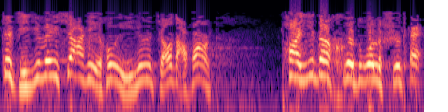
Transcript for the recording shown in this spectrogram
这几级位下去以后，已经脚打晃了，怕一旦喝多了失态，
